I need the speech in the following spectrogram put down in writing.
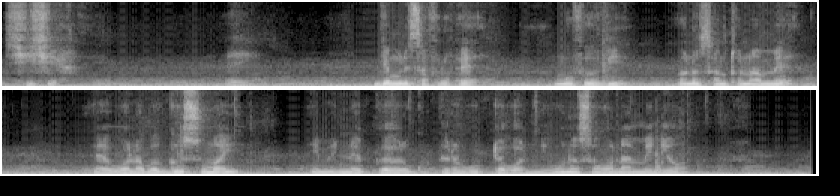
chiche ay jëmni saflu fe mo fa vi ono santona me e wala ba gësumay e mi ne peur gu pere gu togol ni wono sangona menio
